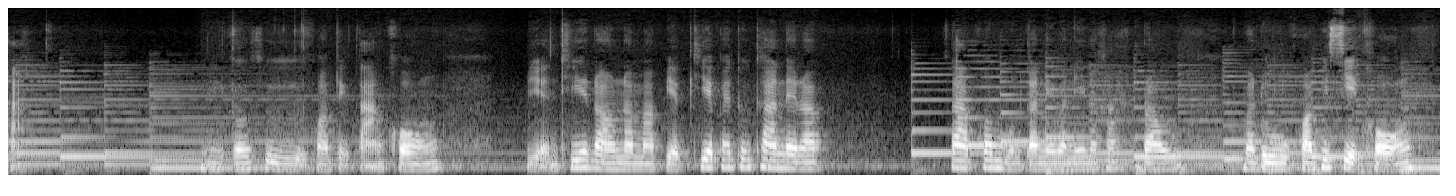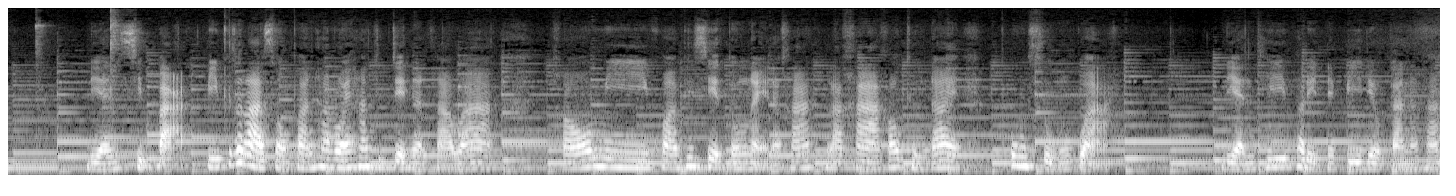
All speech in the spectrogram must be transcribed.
ค่ะ นี่ก็คือความแตกต่างของเหรียญที่เรานำมาเปรียบเทียบให้ทุกท่านได้รับทราบข้อมูลกันในวันนี้นะคะ เรามาดูความพิเศษของเหรียญ 10 บาท ปีพุทธศักราช 2557 กันค่ะว่าเขามีความพิเศษตรงไหนนะคะ ราคาเขาถึงได้พุ่งสูงกว่าเหรียญที่ผลิตในปีเดียวกันนะคะ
